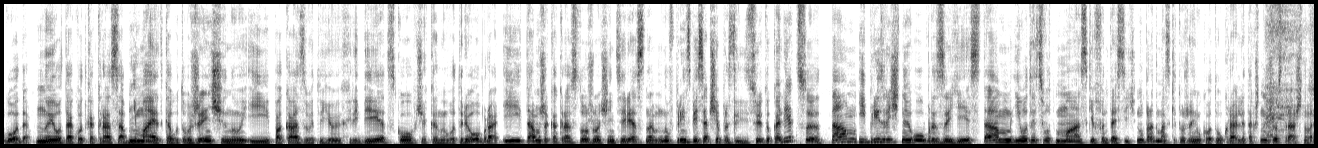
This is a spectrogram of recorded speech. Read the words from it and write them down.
года, но и вот так вот как раз обнимает как будто бы женщину и показывает ее и хребет с копчиком, и вот ребра. И там же как раз тоже очень интересно, ну, в принципе, если вообще проследить всю эту коллекцию, там и призрачные образы есть, там и вот эти вот маски фантастичные. Ну, правда, маски тоже они у кого-то украли, так что ничего страшного.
